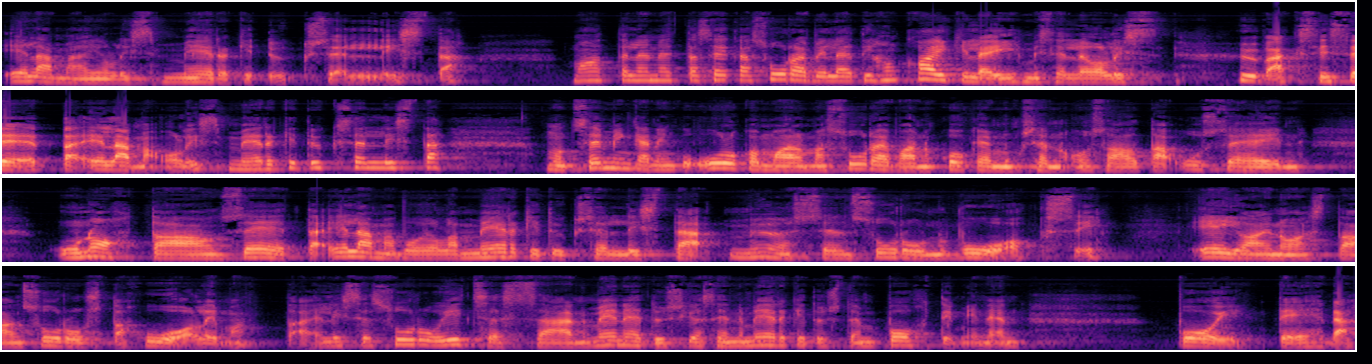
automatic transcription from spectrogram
elämä ei olisi merkityksellistä – Mä ajattelen, että sekä sureville että ihan kaikille ihmisille olisi hyväksi se, että elämä olisi merkityksellistä, mutta se, minkä niin ulkomaailma surevan kokemuksen osalta usein unohtaa, on se, että elämä voi olla merkityksellistä myös sen surun vuoksi, ei ainoastaan surusta huolimatta. Eli se suru itsessään, menetys ja sen merkitysten pohtiminen voi tehdä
